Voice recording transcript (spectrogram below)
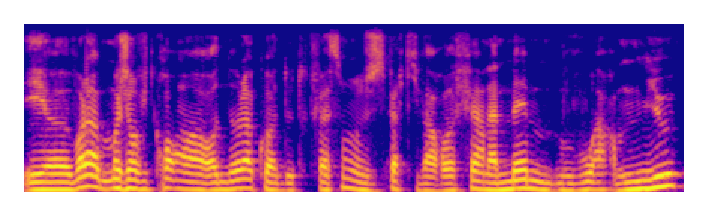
Et euh, voilà, moi j'ai envie de croire en Aaron Nola, quoi. De toute façon, j'espère qu'il va refaire la même, voire mieux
